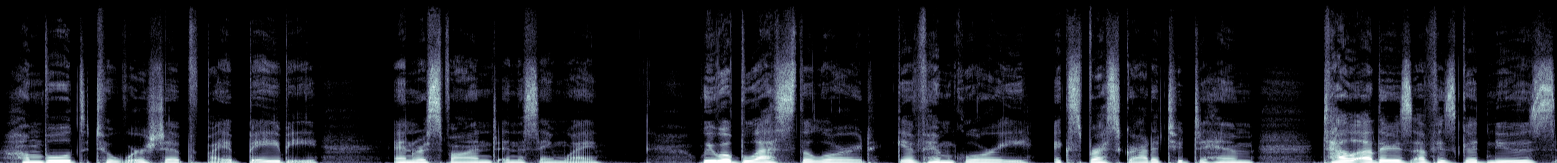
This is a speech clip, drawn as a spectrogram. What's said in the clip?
humbled to worship by a baby, and respond in the same way. We will bless the Lord, give him glory, express gratitude to him, tell others of his good news,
